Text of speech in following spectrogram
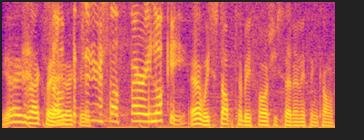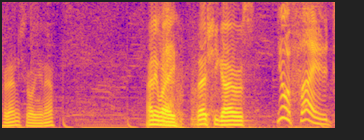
Yeah, exactly. So exactly. consider yourself very lucky. Yeah, we stopped her before she said anything confidential, you know. Anyway, there she goes. You're fired.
